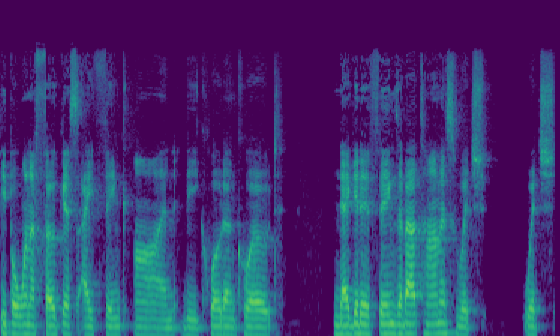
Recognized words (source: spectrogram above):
people want to focus, I think, on the quote unquote negative things about Thomas, which which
